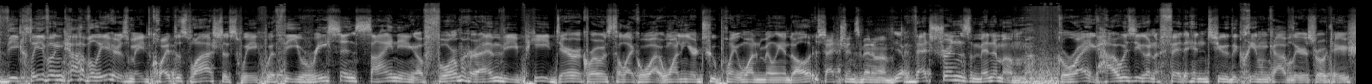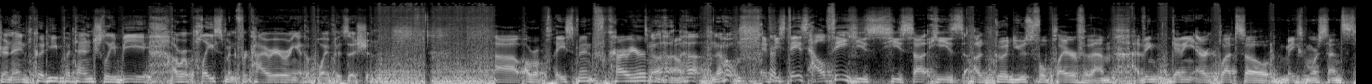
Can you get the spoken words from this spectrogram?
the Cleveland Cavaliers made quite the splash this week with the recent signing of former MVP Derrick Rose to like what one year, two point one million dollars. Veterans minimum. Veterans minimum. Greg, how is he going to fit into the Cleveland Cavaliers rotation, and could he potentially be a replacement for Kyrie Irving at the point position? Uh, a replacement for Kyrie Irving? No. no. if he stays healthy, he's he's uh, he's a good, useful player for them. I think getting Eric Bledsoe makes more sense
